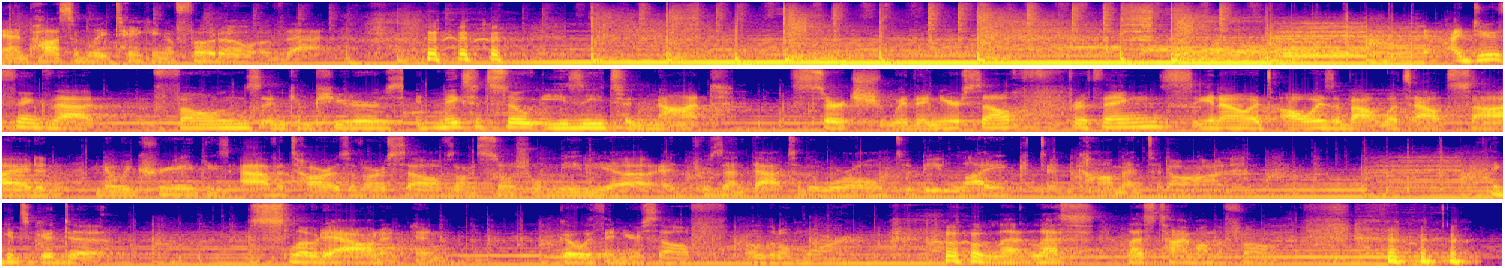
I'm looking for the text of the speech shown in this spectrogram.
and possibly taking a photo of that. I do think that phones and computers, it makes it so easy to not search within yourself for things. You know, it's always about what's outside and, you know, we create these avatars of ourselves on social media and present that to the world to be liked and commented on. And I think it's good to slow down and, and go within yourself a little more. less, less time on the phone.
